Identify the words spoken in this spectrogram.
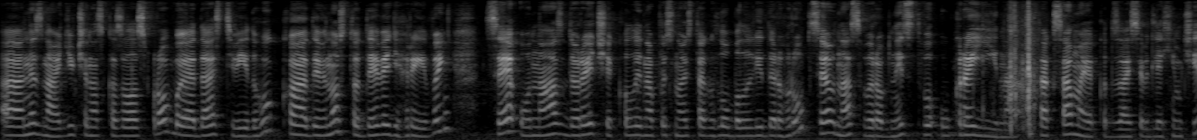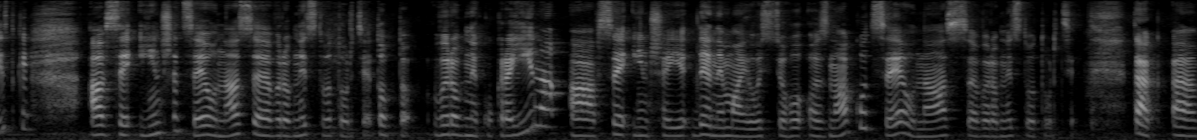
Е, Не знаю, дівчина сказала, спробує, дасть відгук. Е, 99 гривень. Це у нас, до речі, коли написано ось так Global Leader Group, це у нас виробництво Україна. Так само, як от засіб для хімчистки. А все інше це у нас е, виробництво Турція. Тобто виробник Україна, а все інше, де немає ось цього ознаку, це у нас е, виробництво Турція. Так, е,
